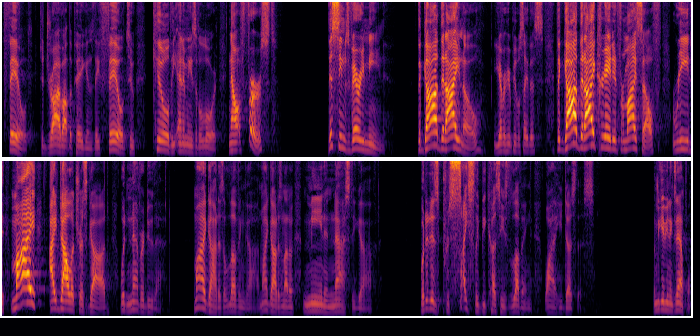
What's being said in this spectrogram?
failed to drive out the pagans, they failed to kill the enemies of the Lord. Now, at first, this seems very mean. The God that I know, you ever hear people say this? The God that I created for myself, read, my idolatrous God, would never do that. My God is a loving God. My God is not a mean and nasty God. But it is precisely because He's loving why He does this. Let me give you an example.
